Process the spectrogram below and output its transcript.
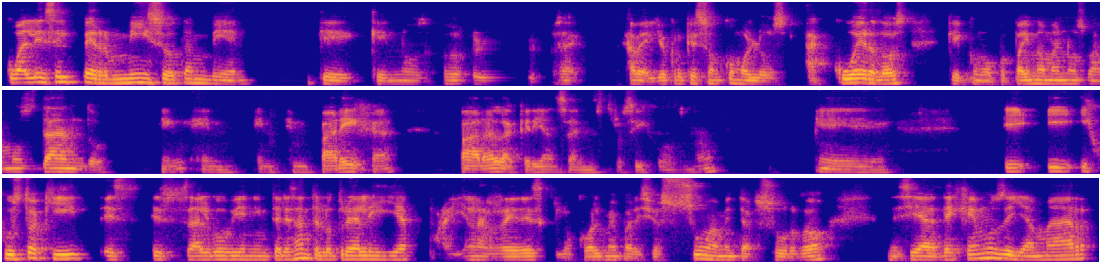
¿cuál es el permiso también que, que nos, o sea, a ver, yo creo que son como los acuerdos que como papá y mamá nos vamos dando en, en, en, en pareja para la crianza de nuestros hijos, ¿no? Eh, y, justo aquí es, algo bien interesante. El otro día leía por ahí en las redes, lo cual me pareció sumamente absurdo. Decía, dejemos de llamar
